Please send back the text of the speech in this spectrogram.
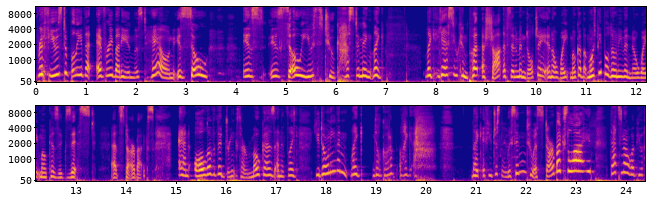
refuse to believe that everybody in this town is so is is so used to customing like like yes you can put a shot of cinnamon dolce in a white mocha but most people don't even know white mochas exist at Starbucks. And all of the drinks are mochas and it's like you don't even like you'll go to like like if you just listen to a Starbucks line, that's not what people.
